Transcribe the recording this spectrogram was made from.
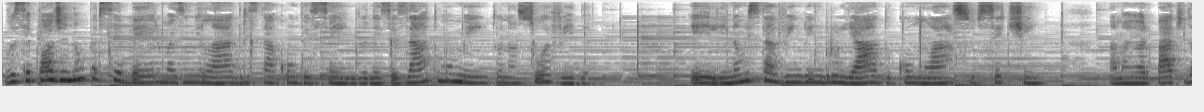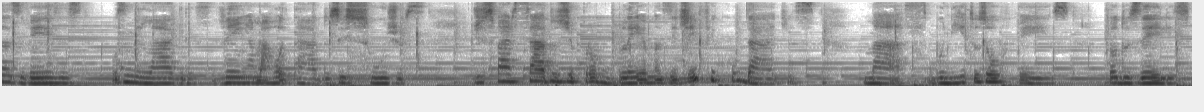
Você pode não perceber, mas um milagre está acontecendo nesse exato momento na sua vida. Ele não está vindo embrulhado com um laço de cetim. A maior parte das vezes, os milagres vêm amarrotados e sujos, disfarçados de problemas e dificuldades, mas, bonitos ou feios, todos eles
